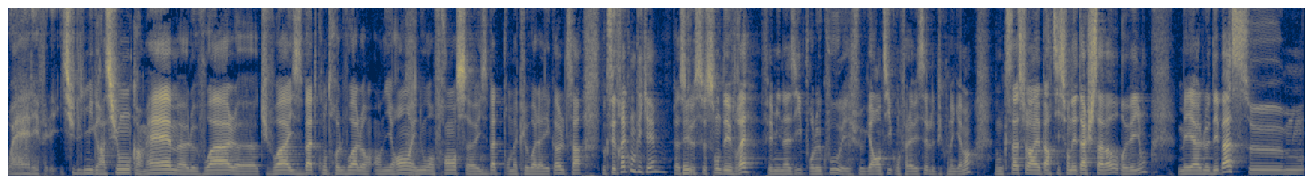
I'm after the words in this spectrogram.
Ouais, les, les- issus de l'immigration quand même, euh, le voile, euh, tu vois, ils se battent contre le voile en, en Iran et nous en France, euh, ils se battent pour mettre le voile à l'école, ça. Donc c'est très compliqué parce Et- que ce sont des vrais féminazis pour le coup et je garantis qu'on fait la vaisselle depuis qu'on est gamin. Donc ça, sur la répartition des tâches, ça va au réveillon. Mais euh, le débat se...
